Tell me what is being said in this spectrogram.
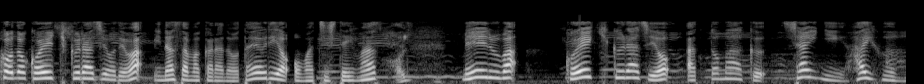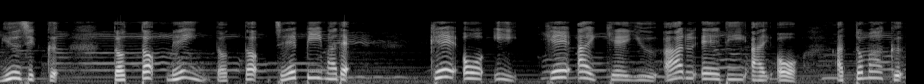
この声聞くラジオでは皆様からのお便りをお待ちしています。はい。メールは、声聞くラジオアットマーク、シャイニー -music.main.jp まで、k-o-e-k-i-k-u-r-a-d-i-o アットマーク、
